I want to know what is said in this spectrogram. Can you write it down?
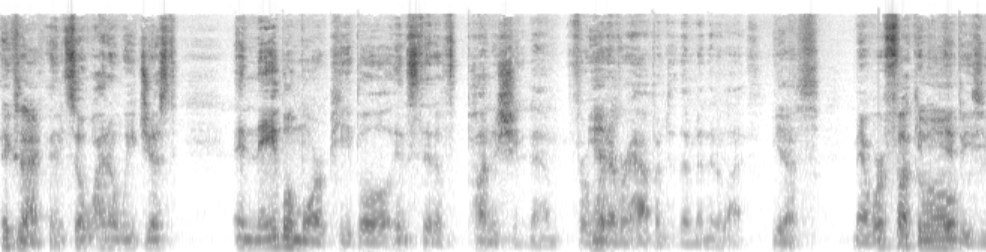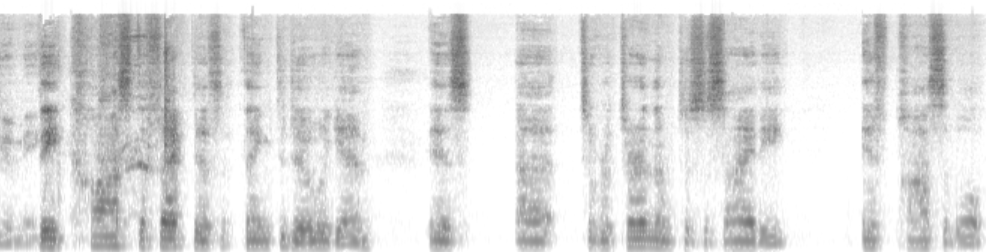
Exactly. and so why don't we just enable more people instead of punishing them for Yeah. whatever happened to them in their life Yes. man we're fucking hippies you and me The cost effective thing to do, again, is uh, to return them to society, if possible,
